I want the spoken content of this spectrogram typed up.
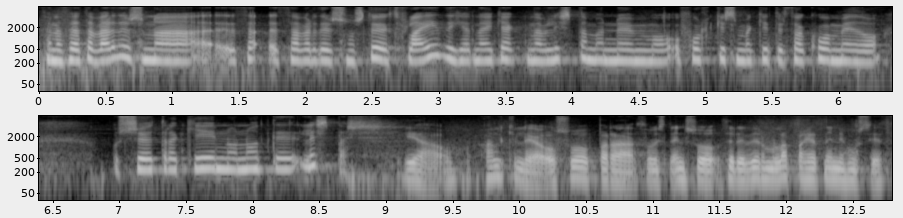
Það Þannig að þetta verður svona, það, það verður svona stöðugt flæði hérna í gegn af listamönnum og, og fólki sem að getur þá komið og, og södrað gin og notið listar. Já, algjörlega og svo bara, þú veist, eins og þegar við erum að lappa hérna inn í húsið,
